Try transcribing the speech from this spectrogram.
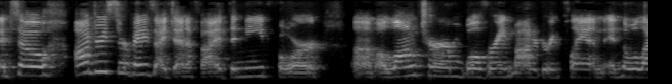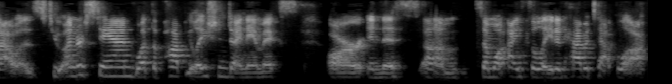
and so Audrey's surveys identified the need for um, a long-term wolverine monitoring plan in the Wallowas to understand what the population dynamics are in this um, somewhat isolated habitat block.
